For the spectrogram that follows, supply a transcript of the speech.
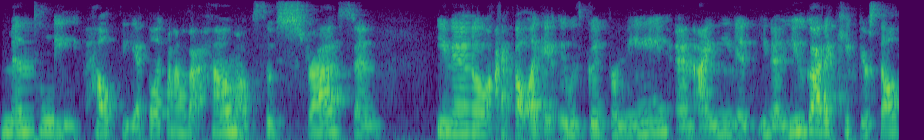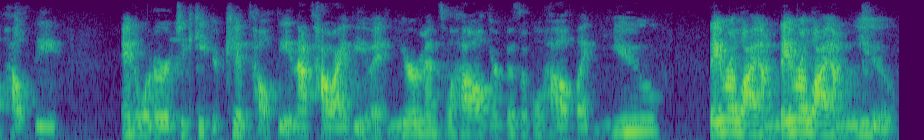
mentally healthy. I feel like when I was at home, I was so stressed and you know, I felt like it, it was good for me, and I needed, you know, you got to keep yourself healthy in order to keep your kids healthy, and that's how I view it. Your mental health, your physical health, like you they rely on they rely on you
